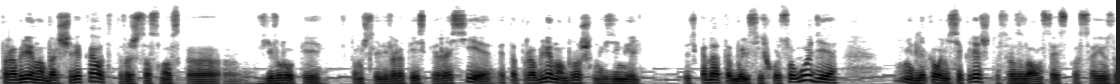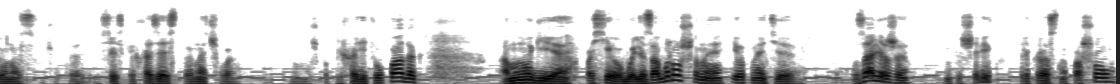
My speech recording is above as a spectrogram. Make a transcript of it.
проблема большевика, вот этого же Сосновского в Европе, в том числе в Европейской России, это проблема брошенных земель. То есть когда-то были сельхозугодия, ни для кого не секрет, что с развалом Советского Союза у нас сельское хозяйство начало немножко приходить в упадок, а многие посевы были заброшены, и вот на эти залежи большевик прекрасно пошел.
